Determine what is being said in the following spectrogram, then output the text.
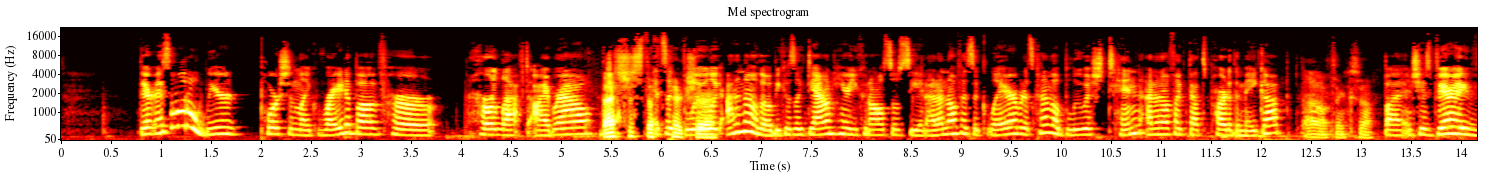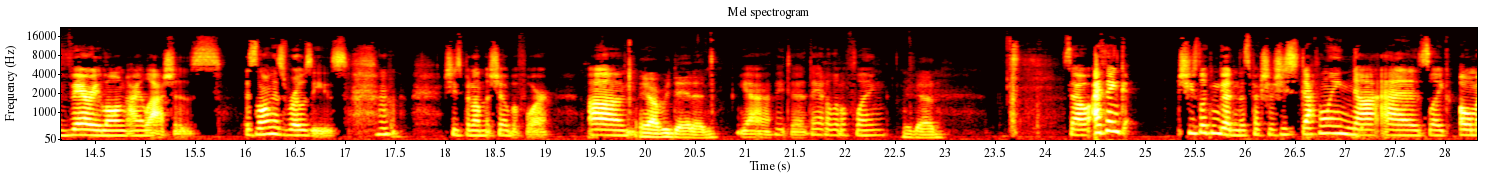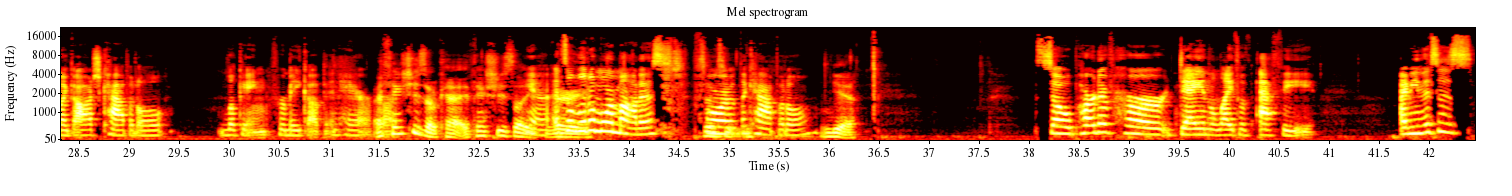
There is a little weird portion like right above her her left eyebrow. That's just the It's like picture. blue. Like I don't know though because like down here you can also see it. I don't know if it's a glare, but it's kind of a bluish tint. I don't know if like that's part of the makeup. I don't think so. But and she has very very long eyelashes, as long as Rosie's. She's been on the show before. Um, Yeah, we dated. yeah, they did. They had a little fling. We did. So I think she's looking good in this picture. She's definitely not as like oh my gosh Capitol looking for makeup and hair. I think she's okay. I think she's like. yeah, it's a little more modest for the Capitol. Yeah. So part of her day in the life of Effie. I mean, this is.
